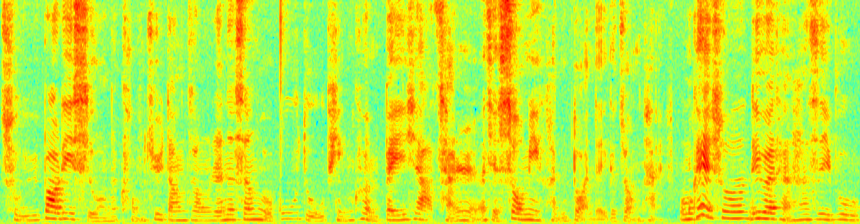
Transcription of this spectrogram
处于暴力死亡的恐惧当中，人的生活孤独、贫困、卑下、残忍，而且寿命很短的一个状态。我们可以说，《利维坦》它是一部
